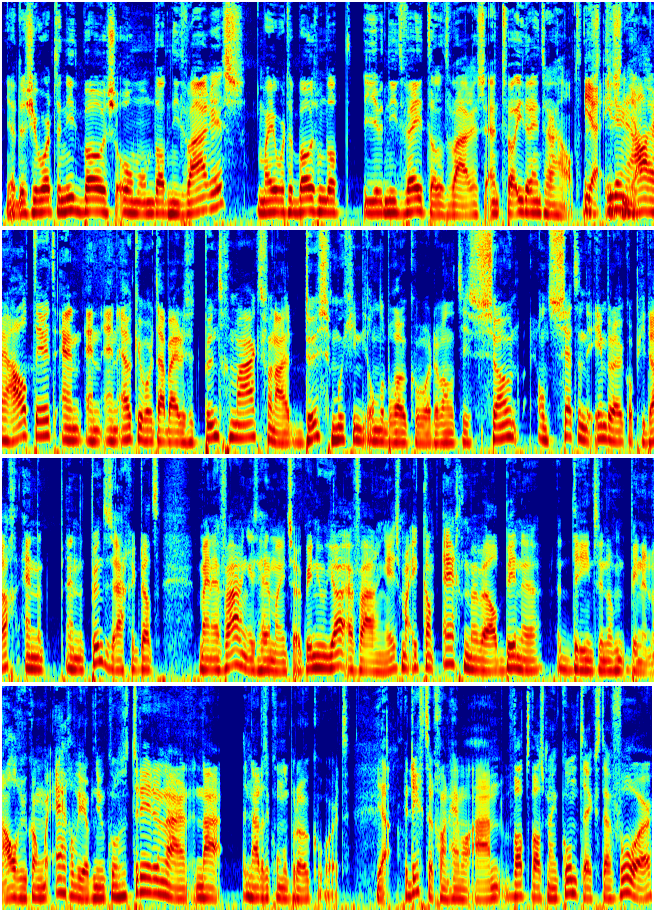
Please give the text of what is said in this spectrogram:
Ja, dus je wordt er niet boos om omdat het niet waar is, maar je wordt er boos omdat je niet weet dat het waar is terwijl iedereen het herhaalt. Dus ja, iedereen ja. herhaalt dit en, en, en elke keer wordt daarbij dus het punt gemaakt van nou, dus moet je niet onderbroken worden, want het is zo'n ontzettende inbreuk op je dag. En het, en het punt is eigenlijk dat mijn ervaring is helemaal niet zo. Ik weet niet hoe jouw ervaring is, maar ik kan echt me wel binnen 23, binnen een half uur kan ik me echt alweer opnieuw concentreren naar, naar nadat ik onderbroken word. Ja. Het ligt er gewoon helemaal aan. Wat was mijn context daarvoor?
